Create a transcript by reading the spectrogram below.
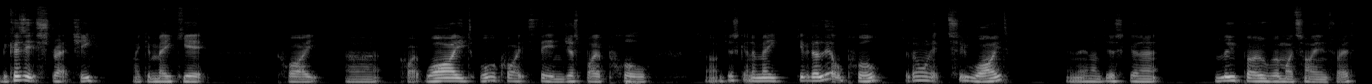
Because it's stretchy I can make it quite uh, quite wide or quite thin just by a pull. So I'm just going to make give it a little pull so I don't want it too wide. And then I'm just going to loop over my tying thread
